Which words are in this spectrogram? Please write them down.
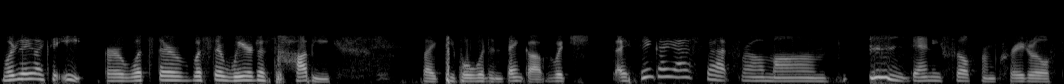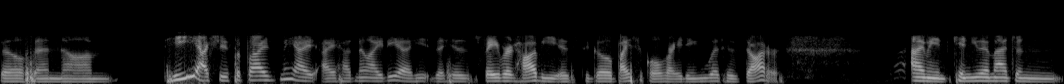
what do they like to eat? Or what's their, what's their weirdest hobby? Like people wouldn't think of, which I think I asked that from um Dani Filth from Cradle of Filth, and um he actually surprised me. I I had no idea he that his favorite hobby is to go bicycle riding with his daughter. I mean, can you imagine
